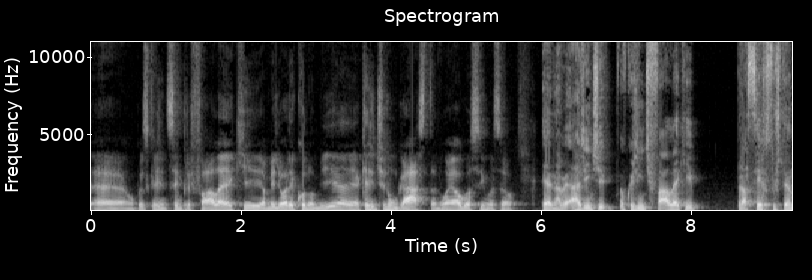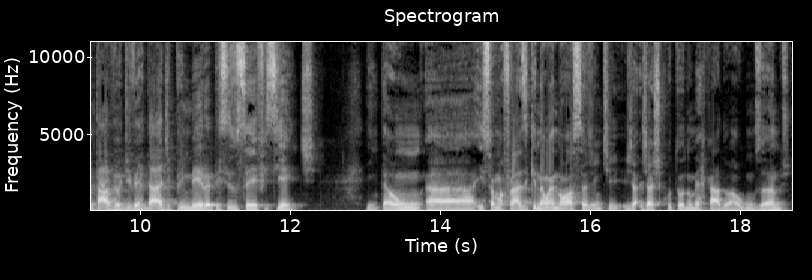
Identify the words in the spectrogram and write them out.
é, uma coisa que a gente sempre fala é que a melhor economia é a que a gente não gasta, não é algo assim, Marcelo? É, na, a gente, o que a gente fala é que para ser sustentável de verdade, primeiro é preciso ser eficiente. Então, uh, isso é uma frase que não é nossa, a gente já, já escutou no mercado há alguns anos,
